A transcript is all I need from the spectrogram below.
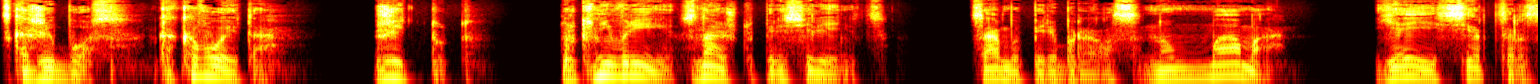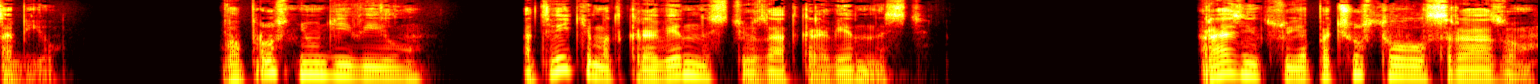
Скажи, босс, каково это? Жить тут. Только не ври, знаю, что переселенец. Сам бы перебрался. Но мама... Я ей сердце разобью. Вопрос не удивил. Ответим откровенностью за откровенность. Разницу я почувствовал сразу.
